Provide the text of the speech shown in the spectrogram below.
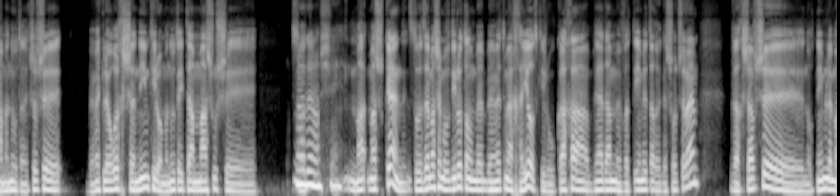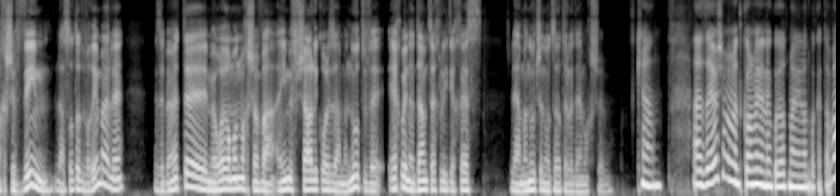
אמנות. אני חושב שבאמת לאורך שנים, כאילו, אמנות הייתה משהו ש... מאוד אנושי. משהו, כן, זאת אומרת, זה מה שמבדיל אותנו באמת מהחיות, כאילו, ככה בני אדם מבטאים את הרגשות שלהם, ועכשיו שנותנים למחשבים לעשות את הדברים האלה, זה באמת uh, מעורר המון מחשבה, האם אפשר לקרוא לזה אמנות, ואיך בן אדם צריך להתייחס לאמנות שנוצרת על ידי מחשב. כן, אז היו שם באמת כל מיני נקודות מעניינות בכתבה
